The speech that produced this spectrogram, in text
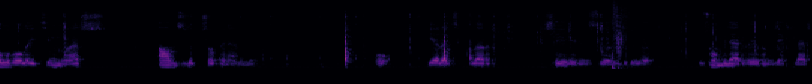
bol bol etim var. Avcılık çok önemli. O yaratıklar şeylerinizi öldürüyor. Zombiler ve örümcekler.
